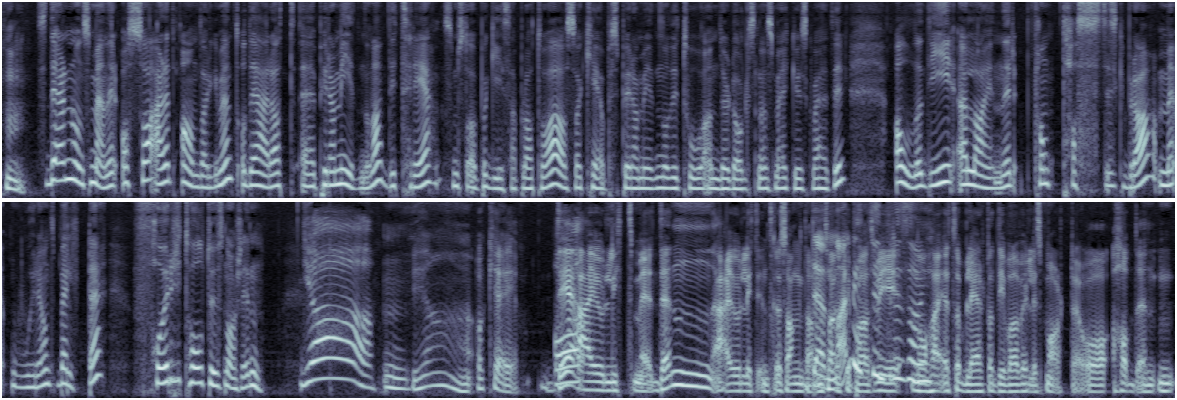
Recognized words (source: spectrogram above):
Hmm. Så det er det noen som mener. Og så er det et annet argument, og det er at eh, pyramidene, da, de tre som står på Giza-platået, altså Keops-pyramiden og de to underdogsene som jeg ikke husker hva heter, alle de aligner fantastisk bra med Orions belte for 12 000 år siden. Ja! Mm. Ja, OK. Det Og- er jo litt med, den er jo litt interessant, da, med tanke på at vi nå har etablert at de var veldig smarte og hadde en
